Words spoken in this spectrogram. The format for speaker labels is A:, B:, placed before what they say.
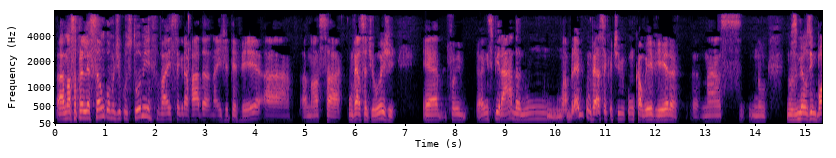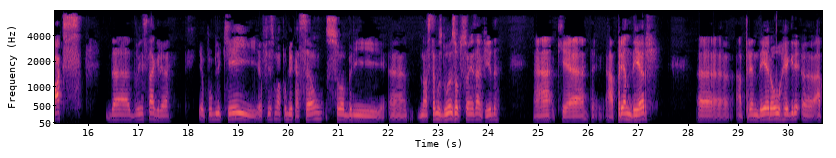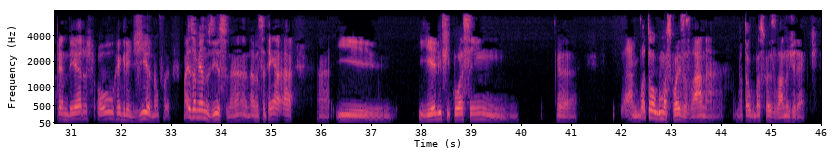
A: A nossa preleção, como de costume, vai ser gravada na IGTV. A, a nossa conversa de hoje é, foi inspirada numa breve conversa que eu tive com o Cauê Vieira eh, nas, no, nos meus inbox da, do Instagram. Eu publiquei, eu fiz uma publicação sobre uh, nós temos duas opções na vida, uh, que é aprender uh, aprender ou regre, uh, aprender ou regredir, não foi mais ou menos isso, né? Você tem a, a, a e e ele ficou assim, uh, botou algumas coisas lá na, botou algumas coisas lá no direct.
